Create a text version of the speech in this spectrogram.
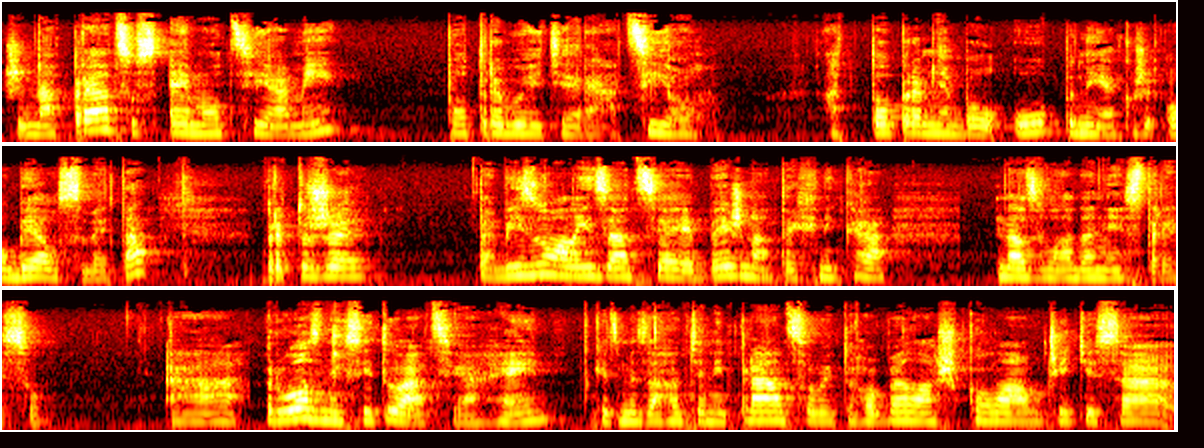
že na prácu s emóciami potrebujete rácio. A to pre mňa bol úplný akože objav sveta, pretože tá vizualizácia je bežná technika na zvládanie stresu. A rôznych situáciách, hej, keď sme zahltení prácou, je toho veľa škola, učíte sa,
